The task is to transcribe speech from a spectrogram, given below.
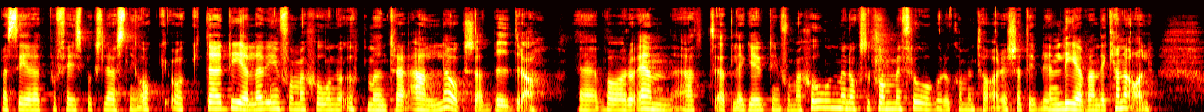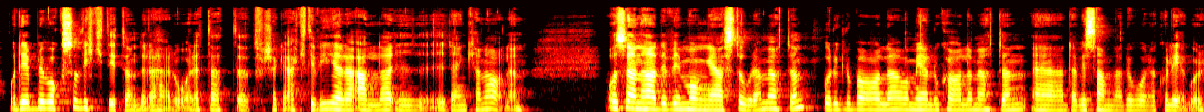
baserat på Facebooks lösning. Och, och där delar vi information och uppmuntrar alla också att bidra Eh, var och en att, att lägga ut information men också komma med frågor och kommentarer så att det blir en levande kanal. Och det blev också viktigt under det här året att, att försöka aktivera alla i, i den kanalen. Och sen hade vi många stora möten, både globala och mer lokala möten, eh, där vi samlade våra kollegor.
